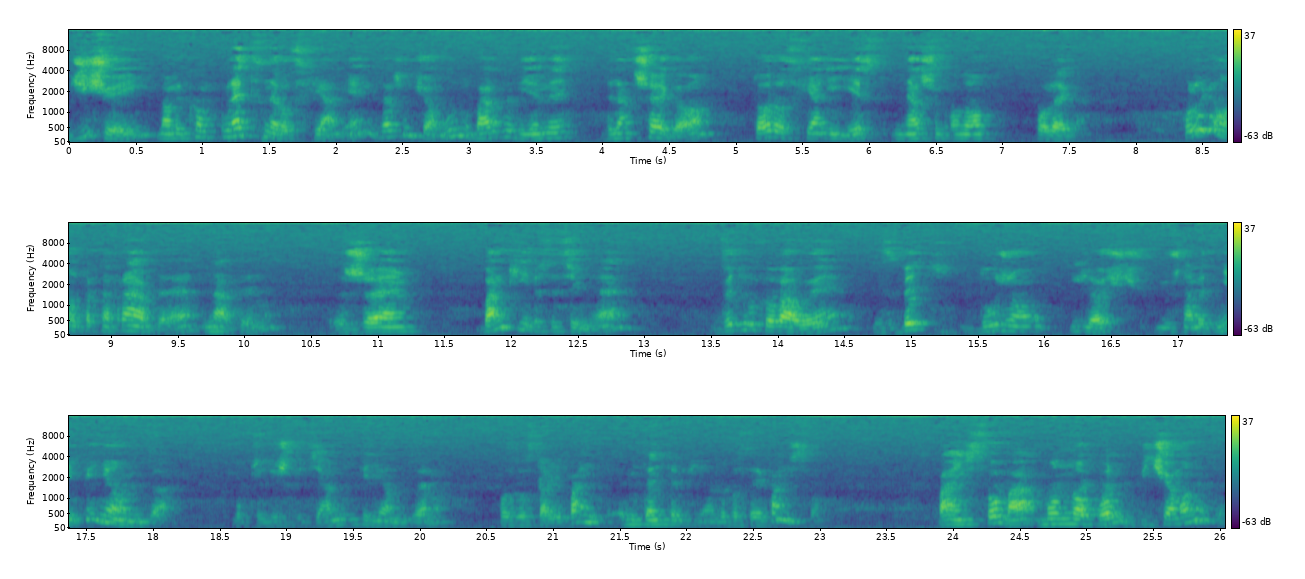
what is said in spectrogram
Dzisiaj mamy kompletne rozchwianie i w dalszym ciągu nie bardzo wiemy, dlaczego to rozchwianie jest i na czym ono polega. Polega ono tak naprawdę na tym, że banki inwestycyjne wydrukowały zbyt dużą ilość już nawet nie pieniądza, bo przecież oficjalnym pieniądzem pozostaje pań, emitentem pieniądza pozostaje państwo. Państwo ma monopol bicia monety.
